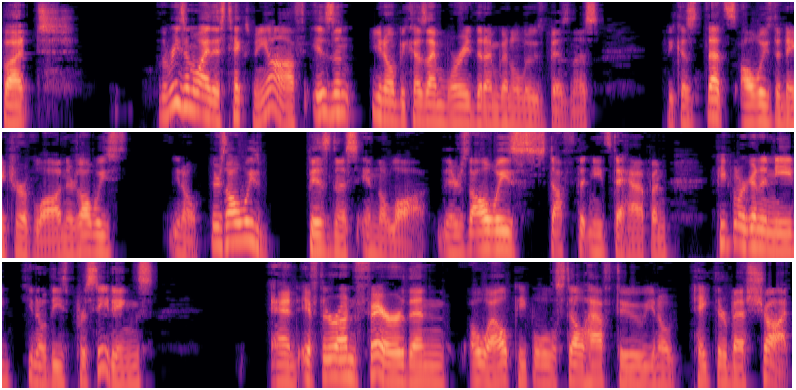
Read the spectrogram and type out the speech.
But the reason why this ticks me off isn't, you know, because I'm worried that I'm going to lose business, because that's always the nature of law, and there's always, you know, there's always business in the law. There's always stuff that needs to happen people are going to need, you know, these proceedings. And if they're unfair, then, oh well, people will still have to, you know, take their best shot.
